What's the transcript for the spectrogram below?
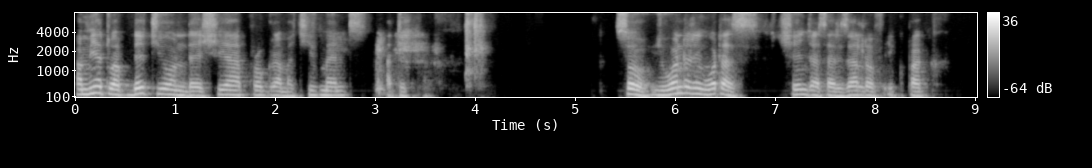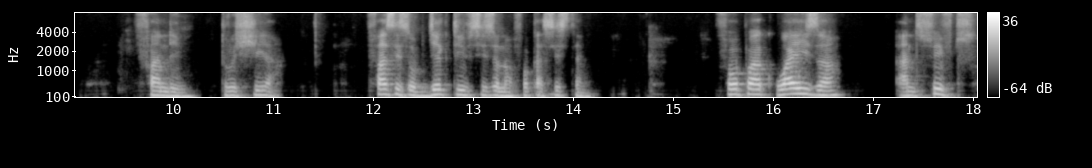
I'm here to update you on the SHEAR program achievements at ICPAC. So you're wondering what has changed as a result of ICPAC funding through SHEAR. First is objective seasonal forecast system. FOPAC, WISER, and SWIFT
